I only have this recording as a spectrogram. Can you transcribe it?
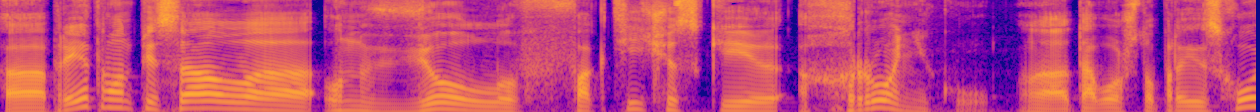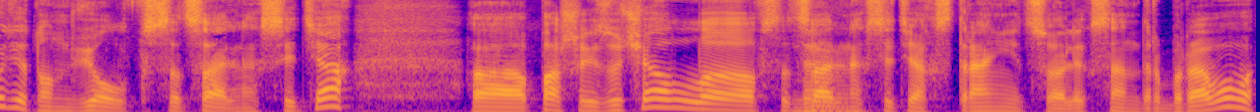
А при этом он писал, э, он ввел фактически хронику того, что происходит, он ввел в социальных сетях Паша изучал а, в социальных да. сетях страницу Александра Борового.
